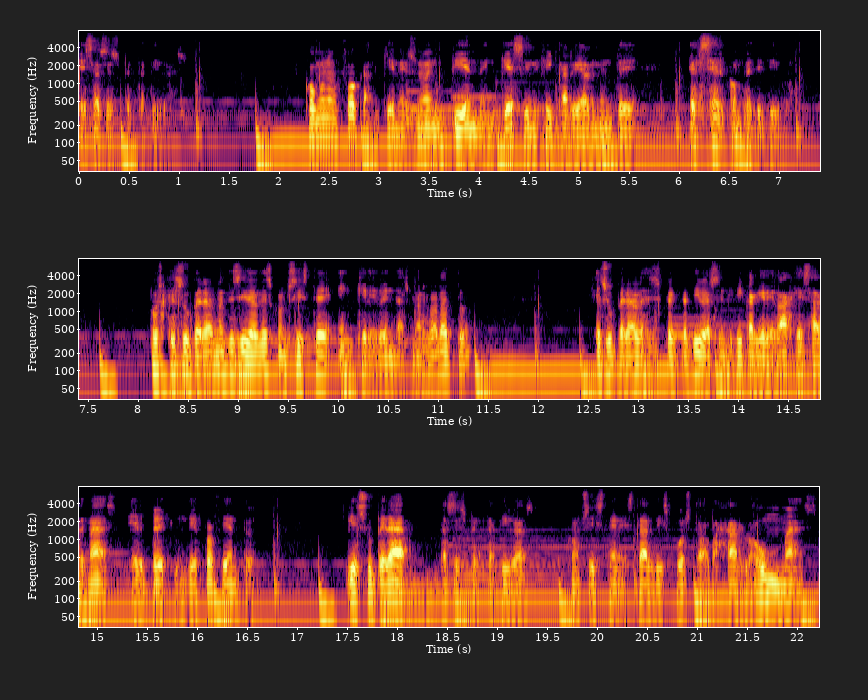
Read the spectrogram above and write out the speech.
esas expectativas. ¿Cómo lo enfocan quienes no entienden qué significa realmente el ser competitivo? Pues que superar necesidades consiste en que le vendas más barato, el superar las expectativas significa que le bajes además el precio un 10%, y el superar las expectativas consiste en estar dispuesto a bajarlo aún más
